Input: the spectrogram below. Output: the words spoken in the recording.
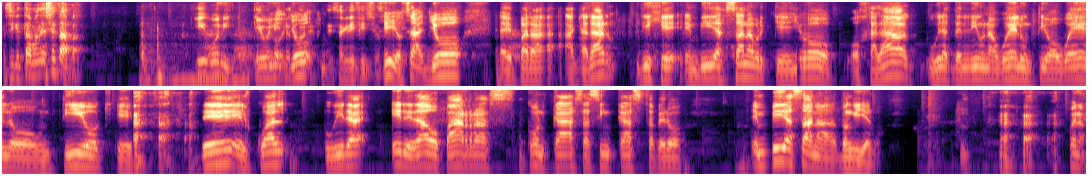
Así que estamos en esa etapa. Qué bonito, qué bonito yo, sacrificio. Sí, o sea, yo, eh, para aclarar, dije envidia sana porque yo ojalá hubiera tenido un abuelo, un tío abuelo, un tío que, de el cual hubiera heredado parras con casa, sin casa, pero envidia sana, don Guillermo. bueno.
